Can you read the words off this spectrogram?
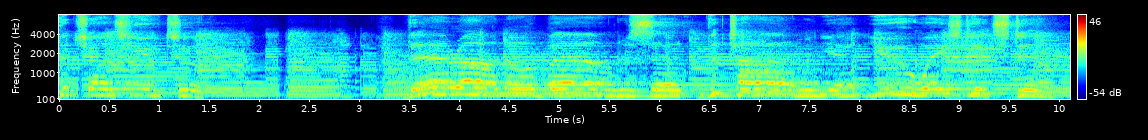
the chance you took. There are no boundaries set, the time, and yet you wasted still.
